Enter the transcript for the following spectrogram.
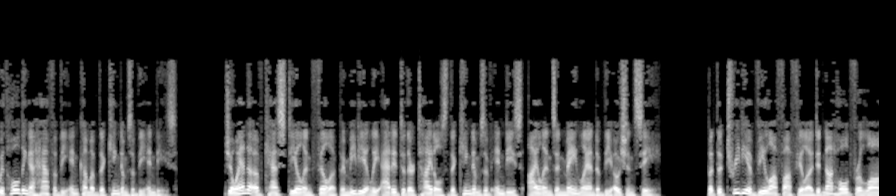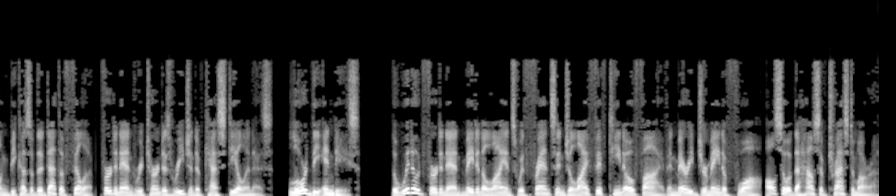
withholding a half of the income of the kingdoms of the Indies. Joanna of Castile and Philip immediately added to their titles the kingdoms of Indies, islands and mainland of the Ocean Sea. But the Treaty of Villafafila did not hold for long because of the death of Philip. Ferdinand returned as regent of Castile and as Lord the Indies. The widowed Ferdinand made an alliance with France in July 1505 and married Germaine of Foix, also of the House of Trastamara,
